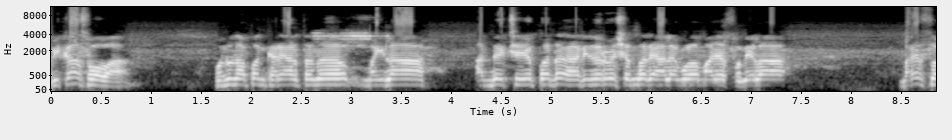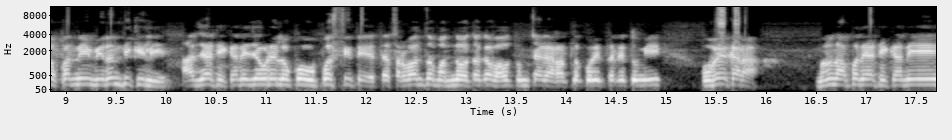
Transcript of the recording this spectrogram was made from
विकास व्हावा म्हणून आपण खऱ्या अर्थानं महिला अध्यक्ष पद रिझर्वेशनमध्ये आल्यामुळं माझ्या सुनेला बऱ्याच लोकांनी विनंती केली. आज या ठिकाणी जेवढे लोक उपस्थित आहेत त्या सर्वांचं म्हणणं होतं का भाऊ तुमच्या घरातलं कोणीतरी तुम्ही उभे करा. म्हणून आपण या ठिकाणी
